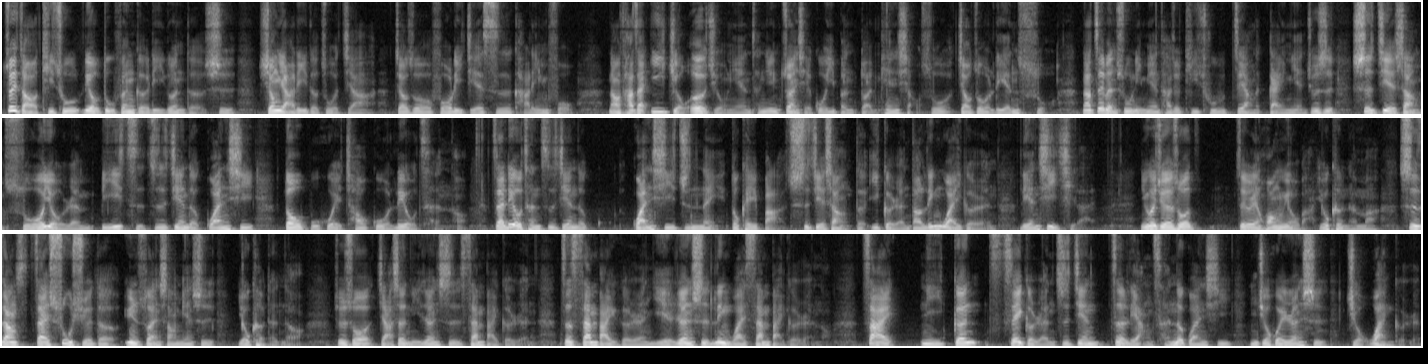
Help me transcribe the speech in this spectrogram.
最早提出六度分隔理论的是匈牙利的作家，叫做弗里杰斯卡林佛。然后他在一九二九年曾经撰写过一本短篇小说，叫做《连锁》。那这本书里面，他就提出这样的概念，就是世界上所有人彼此之间的关系都不会超过六层啊，在六层之间的关系之内，都可以把世界上的一个人到另外一个人联系起来。你会觉得说这有点荒谬吧？有可能吗？事实上，在数学的运算上面是有可能的。就是说，假设你认识三百个人，这三百个人也认识另外三百个人在你跟这个人之间这两层的关系，你就会认识九万个人。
